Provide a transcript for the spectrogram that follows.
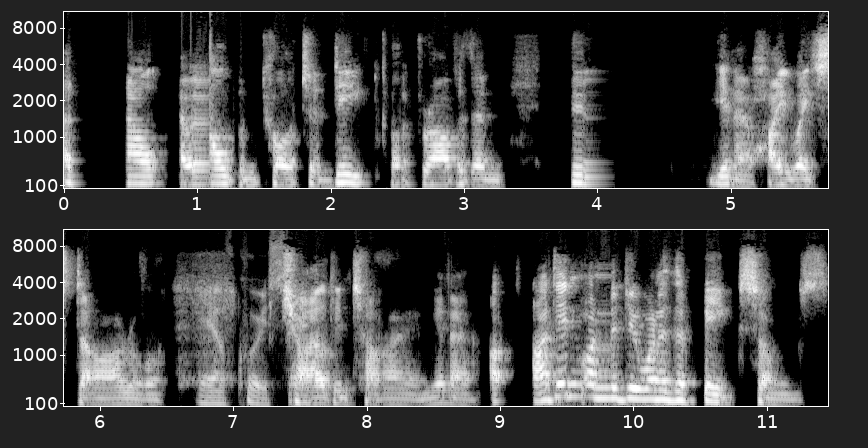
an album cut, a deep cut, rather than you know Highway Star or yeah, of course, Child yeah. in Time. You know, I, I didn't want to do one of the big songs.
